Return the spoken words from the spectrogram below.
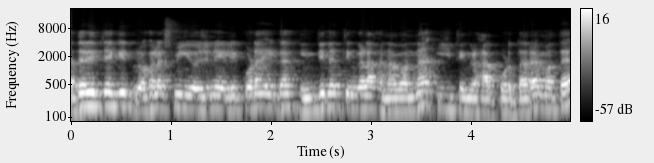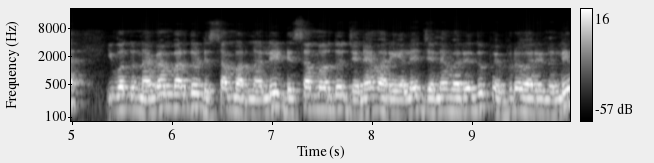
ಅದೇ ರೀತಿಯಾಗಿ ಗೃಹಲಕ್ಷ್ಮಿ ಯೋಜನೆಯಲ್ಲಿ ಕೂಡ ಈಗ ಹಿಂದಿನ ತಿಂಗಳ ಹಣವನ್ನ ಈ ತಿಂಗಳು ಹಾಕೊಡ್ತಾರೆ ಮತ್ತೆ ಈ ಒಂದು ನವೆಂಬರ್ದು ಡಿಸೆಂಬರ್ನಲ್ಲಿ, ಡಿಸೆಂಬರ್ದು ಜನವರಿಯಲ್ಲಿ, ಜನವರಿದು ಫೆಬ್ರವರಿನಲ್ಲಿ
